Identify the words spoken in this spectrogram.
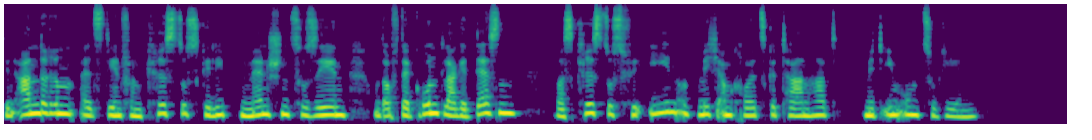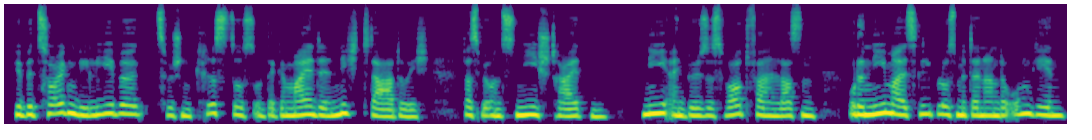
den anderen als den von Christus geliebten Menschen zu sehen und auf der Grundlage dessen, was Christus für ihn und mich am Kreuz getan hat, mit ihm umzugehen. Wir bezeugen die Liebe zwischen Christus und der Gemeinde nicht dadurch, dass wir uns nie streiten, nie ein böses Wort fallen lassen oder niemals lieblos miteinander umgehen,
